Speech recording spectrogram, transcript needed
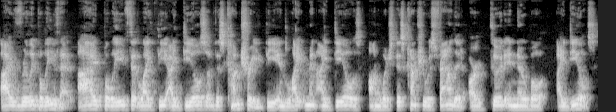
I really believe that. I believe that like the ideals of this country, the enlightenment ideals on which this country was founded are good and noble ideals.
